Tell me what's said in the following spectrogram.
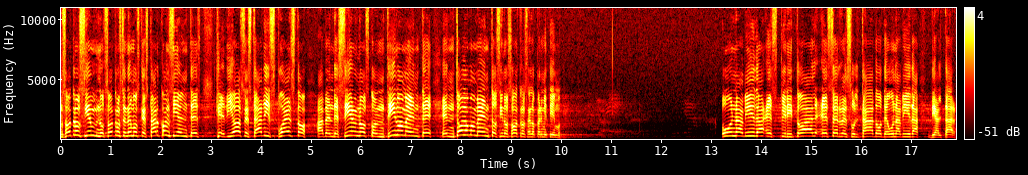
Nosotros, nosotros tenemos que estar conscientes que Dios está dispuesto a bendecirnos continuamente en todo momento si nosotros se lo permitimos. Una vida espiritual es el resultado de una vida de altar.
